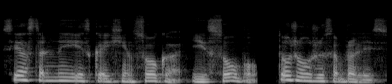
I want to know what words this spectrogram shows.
Все остальные из Кайхинсога и Собу тоже уже собрались.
